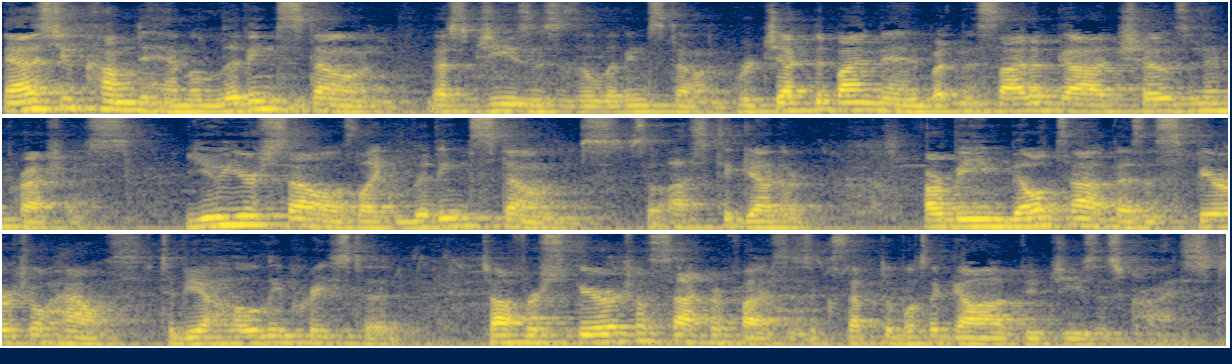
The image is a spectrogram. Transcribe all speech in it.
As you come to him, a living stone, that's Jesus is a living stone, rejected by men, but in the sight of God, chosen and precious, you yourselves, like living stones, so us together, are being built up as a spiritual house to be a holy priesthood, to offer spiritual sacrifices acceptable to God through Jesus Christ.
